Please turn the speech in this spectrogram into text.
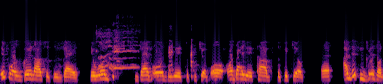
If he was going out with his guys, he won't drive all the way to pick you up or order you a cab to pick you up. Uh, and this is based on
